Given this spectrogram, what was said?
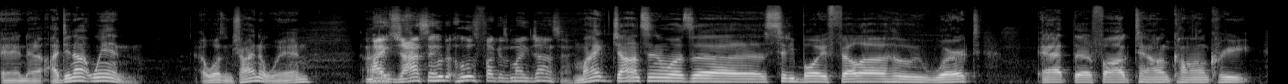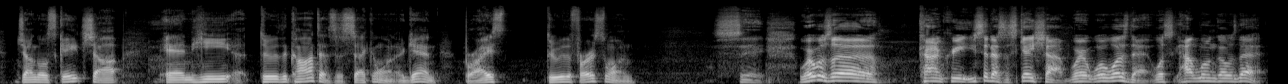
And uh, I did not win. I wasn't trying to win. Mike Johnson, who the, who the fuck is Mike Johnson? Mike Johnson was a city boy fella who worked at the Fogtown Concrete Jungle Skate Shop, and he threw the contest, the second one. Again, Bryce threw the first one. Sick. Where was uh concrete? You said that's a skate shop. Where where was that? What's how long ago was that?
